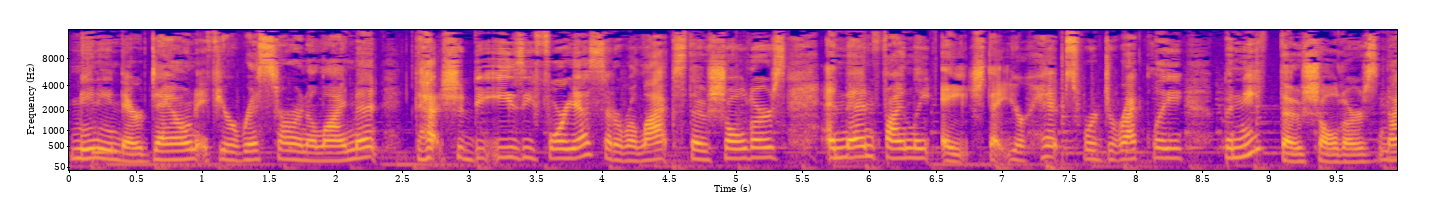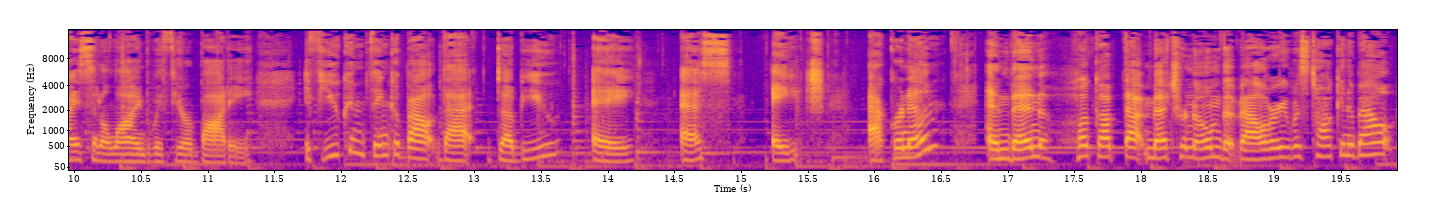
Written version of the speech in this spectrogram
meaning they're down. If your wrists are in alignment, that should be easy for you. So to relax those shoulders. And then finally, H, that your hips were directly beneath those shoulders, nice and aligned with your body. If you can think about that W A S H acronym and then hook up that metronome that Valerie was talking about,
